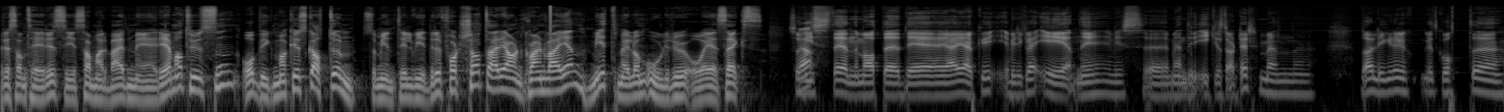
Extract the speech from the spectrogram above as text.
presenteres i samarbeid med Rema 1000 og byggmaker Skattum, som inntil videre fortsatt er i Arnkvernveien, midt mellom Olerud og E6. Så ja. hvis det ender med at det jeg, ikke, jeg, vil ikke være enig hvis uh, Mendy ikke starter, men uh, da ligger det et godt uh,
